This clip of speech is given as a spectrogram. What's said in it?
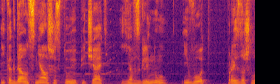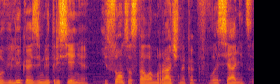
«И когда он снял шестую печать, я взглянул, и вот произошло великое землетрясение, и солнце стало мрачно, как флосяница,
